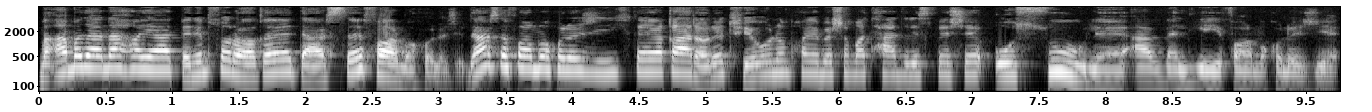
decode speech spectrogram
و اما در نهایت بریم سراغ درس فارماکولوژی. درس فارماکولوژی که قراره توی علوم های به شما تدریس بشه. اصول اولیه فارماکولوژیه.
